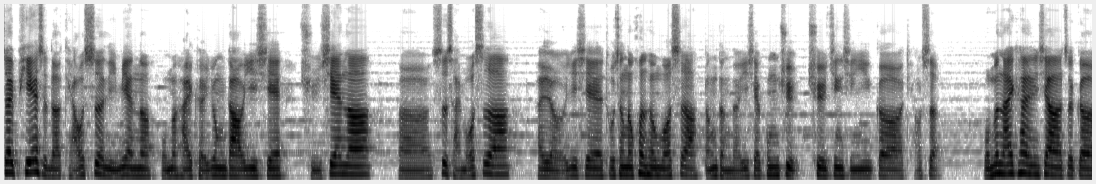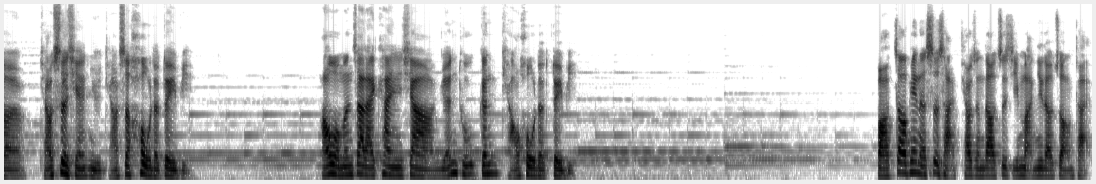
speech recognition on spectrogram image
在 PS 的调色里面呢，我们还可以用到一些曲线啊、呃色彩模式啊，还有一些图层的混合模式啊等等的一些工具去进行一个调色。我们来看一下这个调色前与调色后的对比。好，我们再来看一下原图跟调后的对比。把照片的色彩调整到自己满意的状态，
